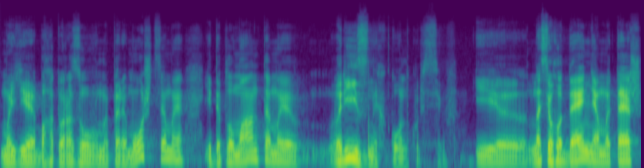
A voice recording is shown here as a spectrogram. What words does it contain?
Ми є багаторазовими переможцями і дипломантами різних конкурсів. І е, на сьогодення ми теж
